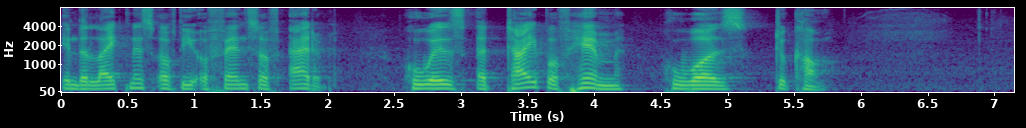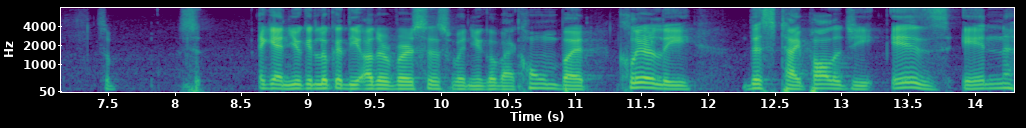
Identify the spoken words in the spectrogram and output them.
in the likeness of the offense of Adam, who is a type of him who was to come. So, so again, you can look at the other verses when you go back home, but clearly, this typology is in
